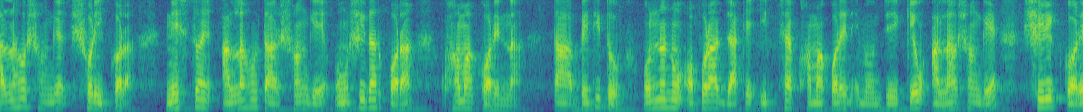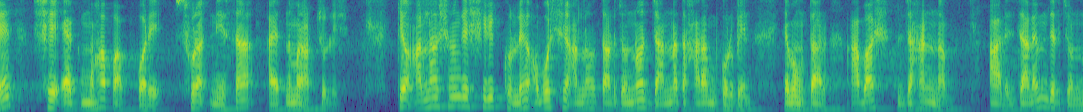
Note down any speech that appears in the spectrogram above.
আল্লাহর সঙ্গে শরিক করা। নিশ্চয় আল্লাহ তার সঙ্গে অংশীদার করা ক্ষমা করেন না। তা ব্যতীত অন্যান্য অপরাধ যাকে ইচ্ছা ক্ষমা করেন এবং যে কেউ আল্লাহর সঙ্গে শিরিক করে, সে এক মহাপাপ করে। সুরা নেশা আয়াত নম্বর আটচল্লিশ। কেউ আল্লাহর সঙ্গে শিরিক করলে অবশ্যই আল্লাহ তার জন্য জান্নাত হারাম করবেন এবং তার আবাস জাহান্নাম। আর জালেমদের জন্য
